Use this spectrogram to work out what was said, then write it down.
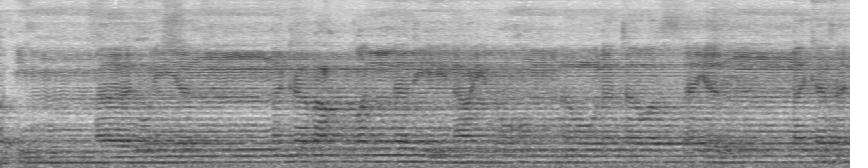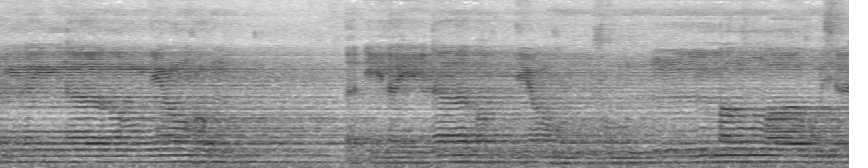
وإما نرينك بعض الذي نعدهم أو نتوفينك فإلينا مرجعهم فإلينا مرجعهم ثم الله شهيد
